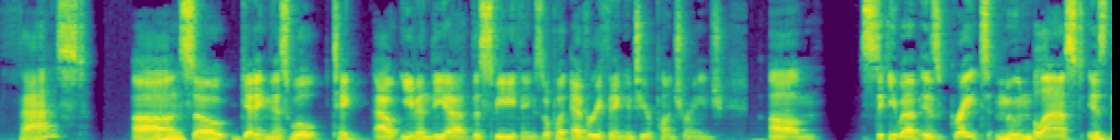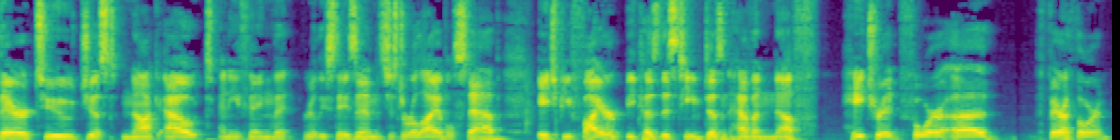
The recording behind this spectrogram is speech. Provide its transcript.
fast. Uh, so getting this will take out even the, uh, the speedy things. It'll put everything into your punch range. Um, Sticky Web is great. Moonblast is there to just knock out anything that really stays in. It's just a reliable stab. HP Fire, because this team doesn't have enough hatred for, uh, Ferrothorn.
